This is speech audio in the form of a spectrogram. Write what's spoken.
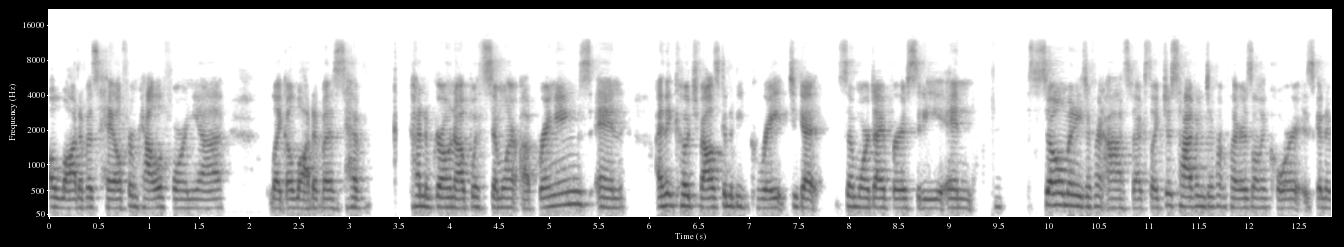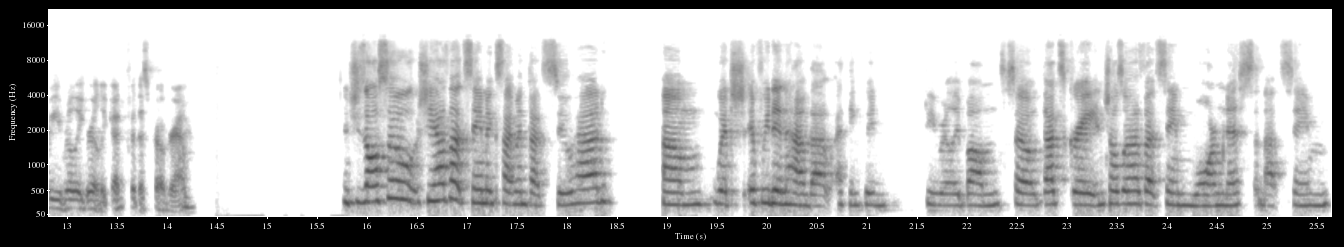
a lot of us hail from California, like a lot of us have kind of grown up with similar upbringings, and I think Coach Val is going to be great to get some more diversity in so many different aspects. Like just having different players on the court is going to be really, really good for this program. And she's also she has that same excitement that Sue had, um, which if we didn't have that, I think we'd be really bummed. So that's great. And she also has that same warmness and that same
